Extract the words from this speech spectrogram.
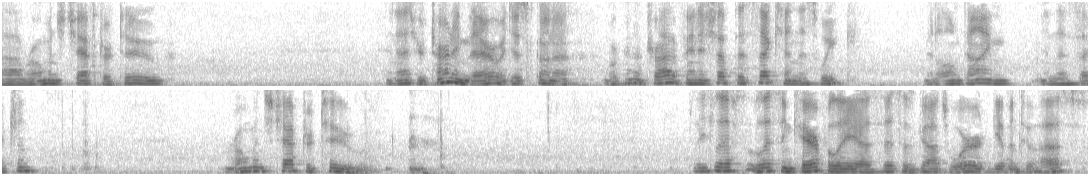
Uh, Romans chapter 2. And as you're turning there, we're just going to we're going to try to finish up this section this week. Been a long time in this section. Romans chapter 2. Please listen carefully as this is God's word given to us.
